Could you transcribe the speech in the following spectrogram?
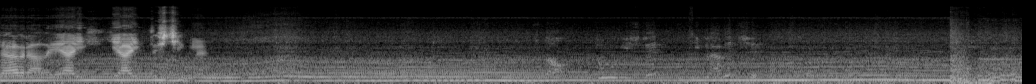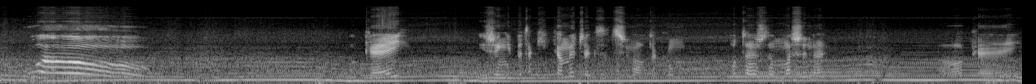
Dobra, ale ja ich, ja ich doścignę. Wow! Okej. I że niby taki kamyczek zatrzymał taką potężną maszynę. Okej.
